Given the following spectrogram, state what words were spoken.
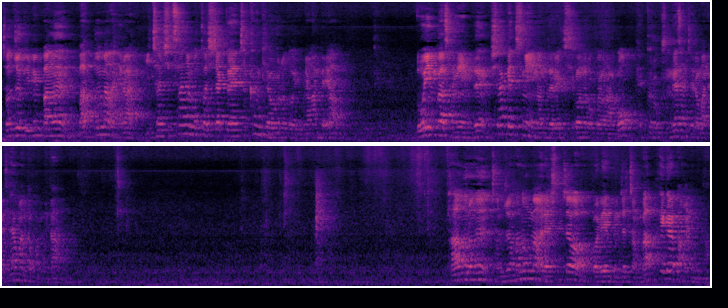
전주 비빔빵은 맛뿐만 아니라 2014년부터 시작된 착한 기억으로도 유명한데요. 노인과 장애인 등 취약계층의 인원들을 직원으로 고용하고 100% 국내산 재료만을 사용한다고 합니다. 다음으로는 전주 한옥마을의 축제와 먹거리의 문제점과 해결 방안입니다.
